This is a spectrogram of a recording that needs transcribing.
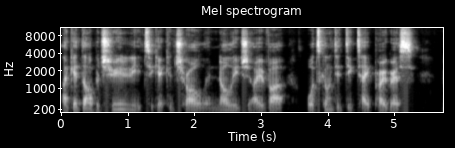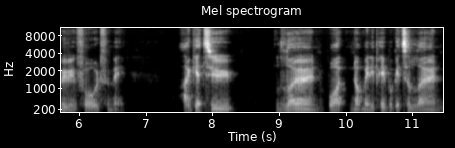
I get the opportunity to get control and knowledge over what's going to dictate progress moving forward for me. I get to learn what not many people get to learn,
